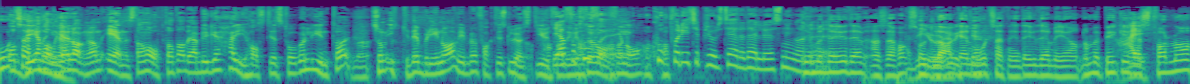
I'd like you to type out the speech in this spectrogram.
Og det Hallgeir. Langeland eneste han er opptatt av, det er å bygge høyhastighetstog og lyntog, som ikke det blir nå av. Vi bør faktisk løse de Ja, vi står overfor nå. hvorfor ikke prioritere de løsningene? Jo, men det er jo det, altså Hoksrud lager en motsetning. Det er jo det vi gjør. Når vi bygger Nei. Vestfold nå,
